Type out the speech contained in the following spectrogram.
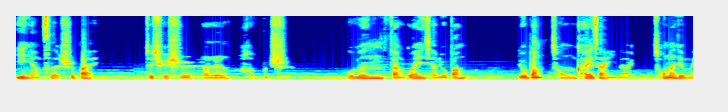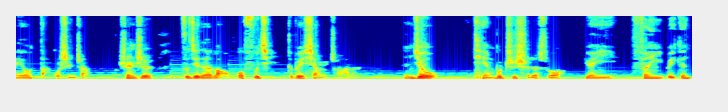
一两次的失败，这确实让人很不齿。我们反观一下刘邦，刘邦从开战以来，从来就没有打过胜仗，甚至自己的老婆、父亲都被项羽抓了，仍旧恬不知耻地说愿意分一杯羹。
